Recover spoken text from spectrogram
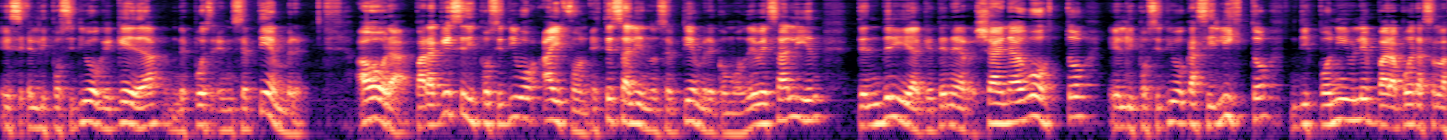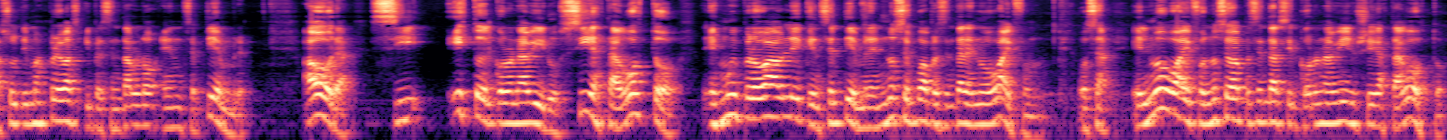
es el dispositivo que queda después en septiembre. Ahora, para que ese dispositivo iPhone esté saliendo en septiembre como debe salir, tendría que tener ya en agosto el dispositivo casi listo, disponible para poder hacer las últimas pruebas y presentarlo en septiembre. Ahora, si esto del coronavirus sigue hasta agosto, es muy probable que en septiembre no se pueda presentar el nuevo iPhone. O sea, el nuevo iPhone no se va a presentar si el coronavirus llega hasta agosto.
